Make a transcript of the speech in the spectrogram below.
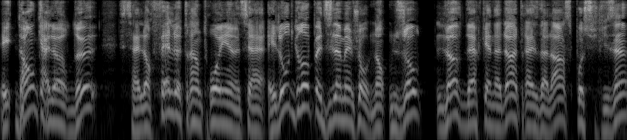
Et donc, à l'heure deux, ça leur fait le 33 et un tiers. Et l'autre groupe a dit la même chose. Non, nous autres, l'offre d'Air Canada à 13 c'est pas suffisant.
